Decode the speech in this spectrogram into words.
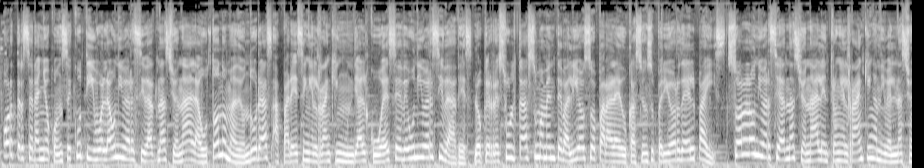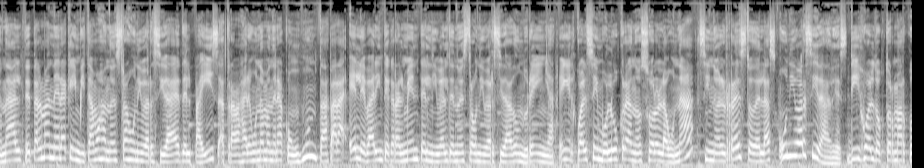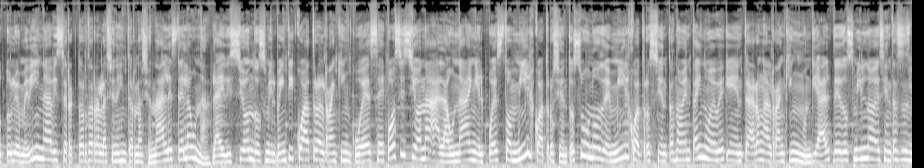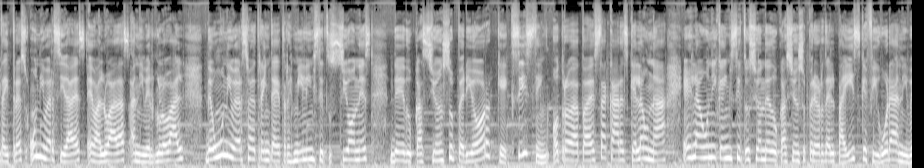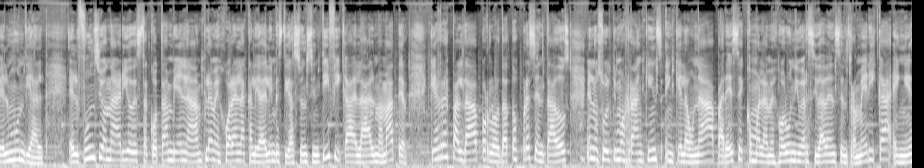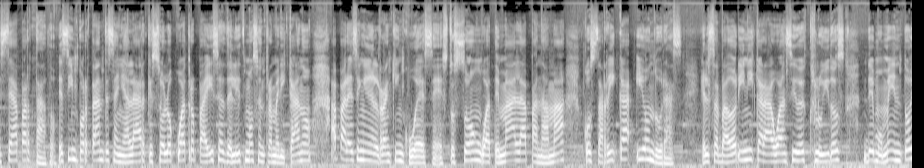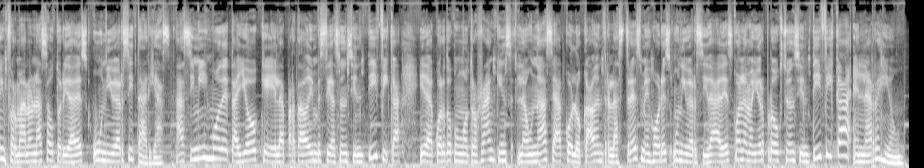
Por tercer año consecutivo, la Universidad Nacional Autónoma de Honduras aparece en el ranking mundial QS de universidades, lo que resulta sumamente valioso para la educación superior del país. Solo la Universidad Nacional entró en el ranking a nivel nacional, de tal manera que invitamos a nuestras universidades del país a trabajar en una manera conjunta para elevar integralmente el nivel de nuestra universidad hondureña, en el cual se involucra no solo la UNA, sino el resto de las universidades, dijo el doctor Marco Tulio Medina, vicerrector de Relaciones Internacionales de la UNA. La edición 2024 del ranking QS posiciona a la UNA en el puesto 1401 de 1499 que entraron al ranking mundial de 2.963 universidades evaluadas a nivel global de un universo de 33.000 instituciones de educación superior que existen. Otro dato a destacar es que la UNA es la única institución de educación superior del país que figura a nivel mundial. El funcionario destacó también la amplia mejora en la calidad de la investigación científica de la alma mater, que es respaldada por los datos presentados en los últimos rankings en que la UNA aparece como la mejor universidad en Centroamérica en este apartado. Es importante señalar que solo cuatro países del istmo centroamericano aparecen en el ranking QS. Estos son Guatemala, Panamá, Costa Rica y Honduras. El Salvador y Nicaragua han sido excluidos de momento, informaron las autoridades universitarias. Asimismo, detalló que el apartado de investigación científica y de acuerdo con otros rankings la UNA se ha colocado entre las tres mejores universidades con la mayor producción científica en la región.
